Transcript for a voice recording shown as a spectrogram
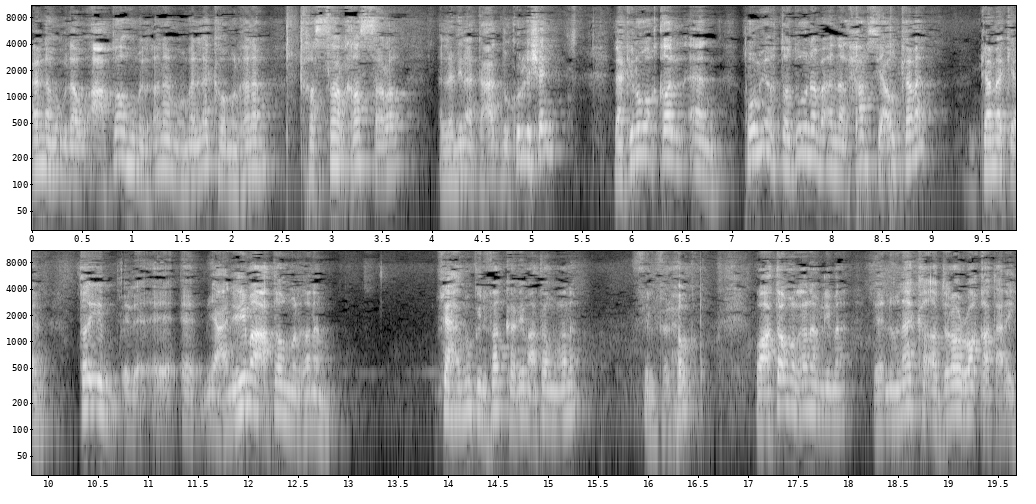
أنه لو أعطاهم الغنم وملكهم الغنم خسر خسر الذين تعدوا كل شيء لكن هو قال الآن هم يرتضون بأن الحرث يعود كما كما كان. طيب يعني لما أعطاهم الغنم؟ في أحد ممكن يفكر لما أعطاهم الغنم؟ في الحكم. وأعطاهم الغنم لما؟ لأن هناك أضرار وقعت عليه.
